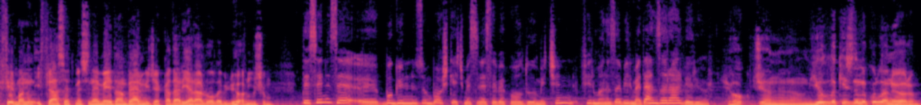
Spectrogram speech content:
firmanın iflas etmesine meydan vermeyecek kadar yararlı olabiliyormuşum. Desenize e, bugününüzün boş geçmesine sebep olduğum için firmanıza bilmeden zarar veriyorum. Yok canım yıllık iznimi kullanıyorum.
